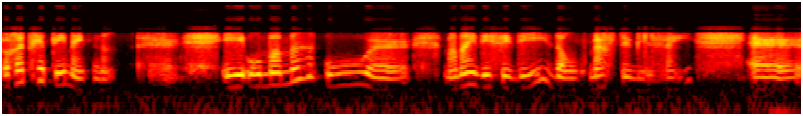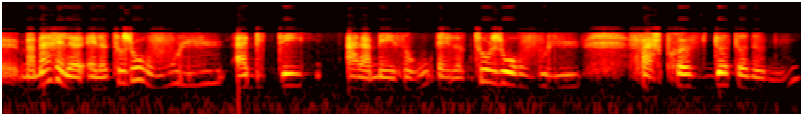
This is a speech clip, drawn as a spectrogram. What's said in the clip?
retraités maintenant. Euh, et au moment où euh, maman est décédée, donc mars 2020, euh, ma mère, elle a, elle a toujours voulu habiter à la maison. Elle a toujours voulu faire preuve d'autonomie.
